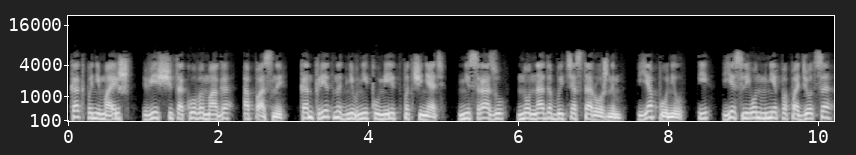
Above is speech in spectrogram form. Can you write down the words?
Как понимаешь, вещи такого мага опасны. Конкретно дневник умеет подчинять. Не сразу, но надо быть осторожным. Я понял. И, если он мне попадется,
